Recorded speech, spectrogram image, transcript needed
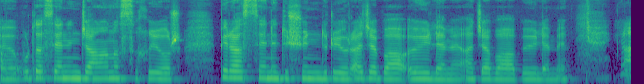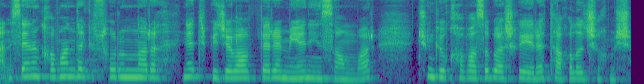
Ee, burada senin canını sıkıyor. Biraz seni düşündürüyor. Acaba öyle mi? Acaba böyle mi? Yani senin kafandaki sorunlara net bir cevap veremeyen insan var. Çünkü kafası başka yere takılı çıkmış.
